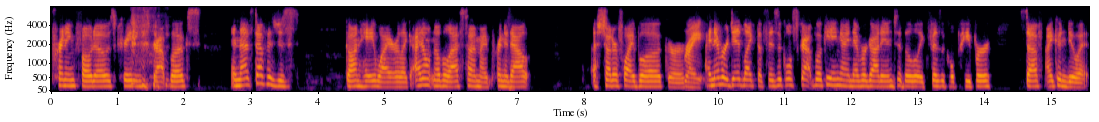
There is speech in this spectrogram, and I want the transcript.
printing photos, creating scrapbooks, and that stuff has just gone haywire. Like I don't know the last time I printed out a Shutterfly book or right. I never did like the physical scrapbooking. I never got into the like physical paper stuff. I couldn't do it.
